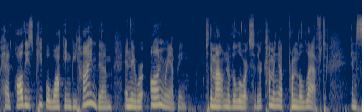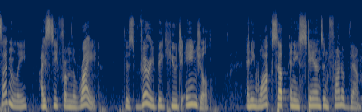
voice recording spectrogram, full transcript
had all these people walking behind them, and they were on ramping to the mountain of the Lord. So they're coming up from the left. And suddenly, I see from the right this very big, huge angel. And he walks up and he stands in front of them,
